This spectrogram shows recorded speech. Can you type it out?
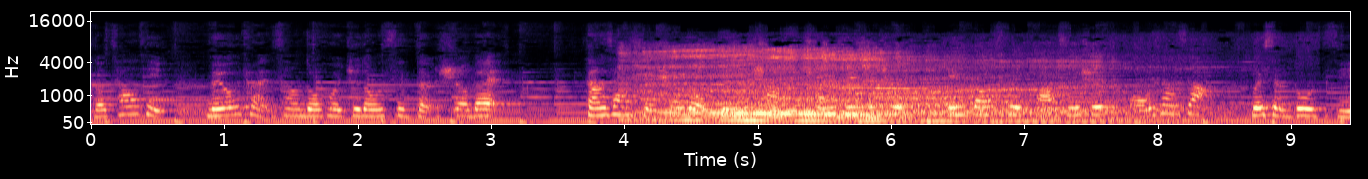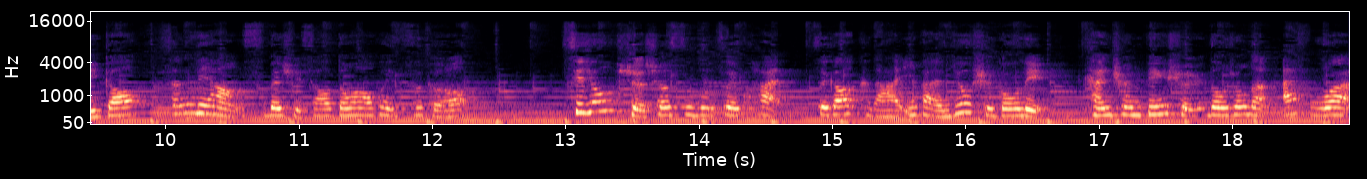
的敲体，没有转向舵或制动器等设备。当下雪车有冰上冲击之势，因高速滑行时头向下，危险度极高，三辆四被取消冬奥会资格。其中雪车速度最快，最高可达一百六十公里，堪称冰雪运动中的 F1。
